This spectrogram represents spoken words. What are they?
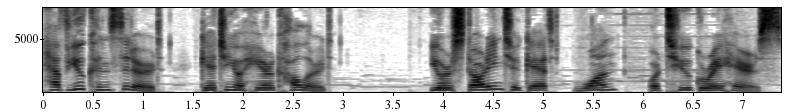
Have you considered getting your hair colored? You're starting to get one or two gray hairs.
